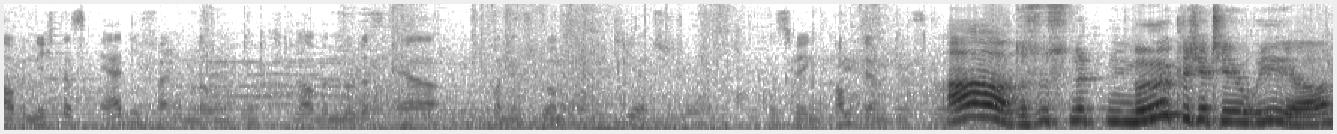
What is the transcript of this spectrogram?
Glaube nicht, dass er die Veränderung bringt. Ich glaube nur, dass er von dem Sturm profitiert. Deswegen kommt er mit dem Sturm. Ah, das ist eine mögliche Theorie, ja.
